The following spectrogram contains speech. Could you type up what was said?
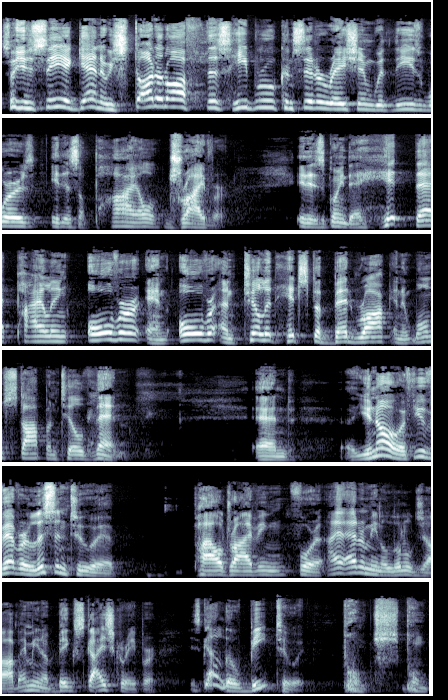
So you see, again, we started off this Hebrew consideration with these words it is a pile driver. It is going to hit that piling over and over until it hits the bedrock, and it won't stop until then. And uh, you know, if you've ever listened to a pile driving for, I, I don't mean a little job, I mean a big skyscraper. It's got a little beat to it. Boom, boom,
